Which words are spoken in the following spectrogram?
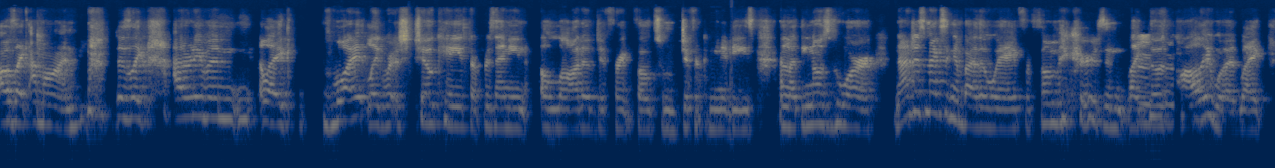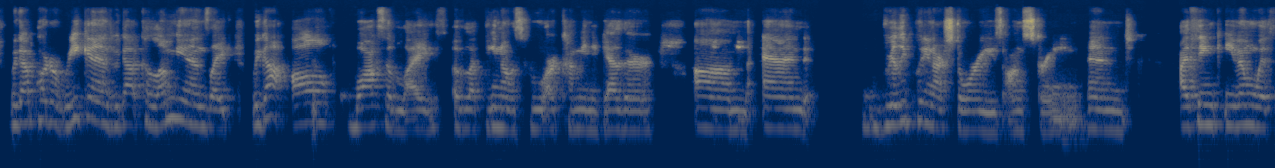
I was like, I'm on. It's like, I don't even like what, like we're a showcase representing a lot of different folks from different communities and Latinos who are not just Mexican, by the way, for filmmakers and like mm-hmm. those Hollywood. Like we got Puerto Ricans, we got Colombians, like we got all walks of life of Latinos who are coming together. Um, and really putting our stories on screen. And I think even with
